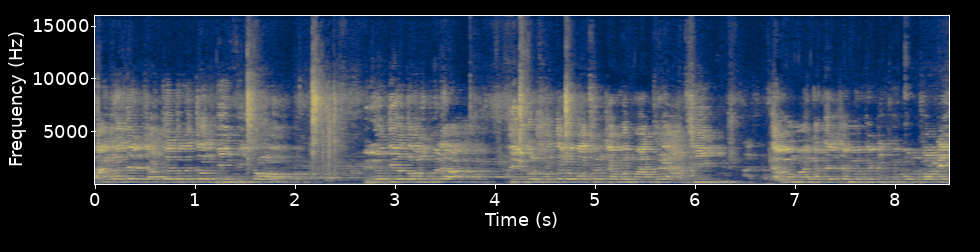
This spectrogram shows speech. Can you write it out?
বাংলাদেশ জাতীয়তাবাদী দল বিএনপি সহ বিরোধী দলগুলা দীর্ঘ সতেরো বছর যেমন মাঠে আছি এবং বাংলাদেশ ডেমোক্রেটিক পিপল পার্টি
